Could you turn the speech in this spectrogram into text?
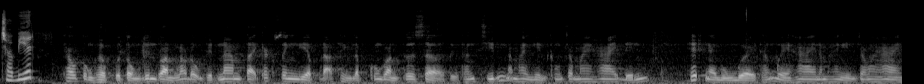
cho biết. Theo tổng hợp của Tổng Liên đoàn Lao động Việt Nam tại các doanh nghiệp đã thành lập công đoàn cơ sở từ tháng 9 năm 2022 đến hết ngày 10 tháng 12 năm 2022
